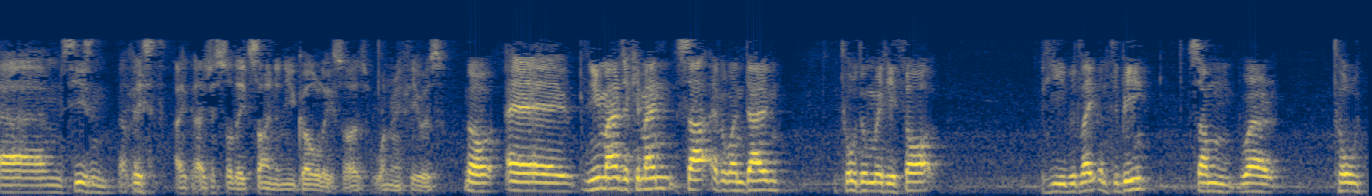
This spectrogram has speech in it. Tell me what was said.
um, season at least. I, I just saw they'd signed a new goalie, so I was wondering if he was. No, uh, the new manager came in, sat everyone down, told them where he thought he would like them to be. Some were told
